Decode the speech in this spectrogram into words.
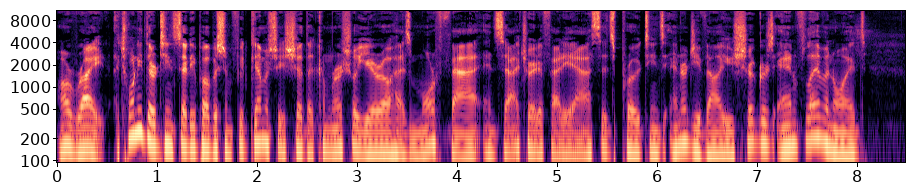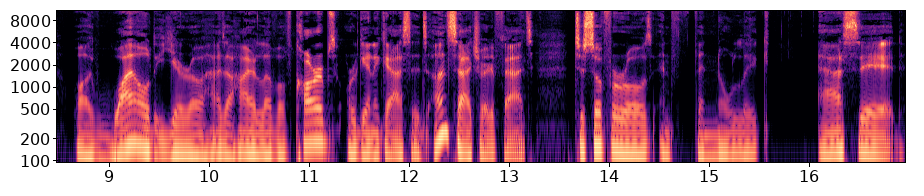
All right. A 2013 study published in Food Chemistry showed that commercial yarrow has more fat and saturated fatty acids, proteins, energy value, sugars, and flavonoids while wild yarrow has a higher level of carbs, organic acids, unsaturated fats, tocopherols, and phenolic acid.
